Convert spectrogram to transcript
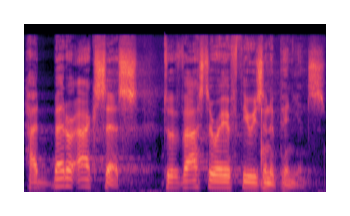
had better access to a vast array of theories and opinions.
